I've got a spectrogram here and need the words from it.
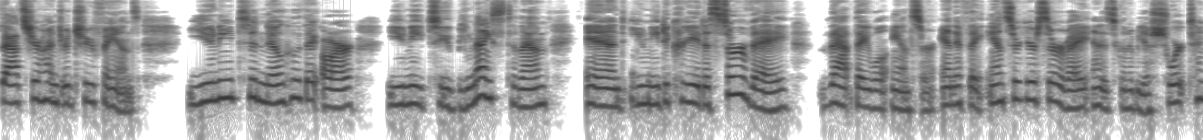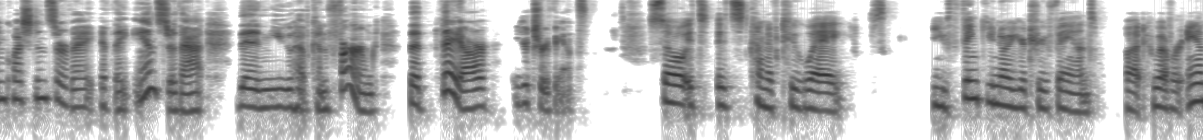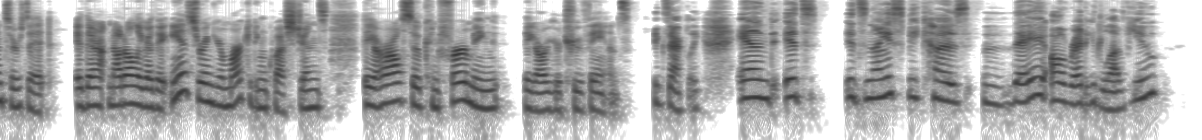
That's your 100 true fans you need to know who they are. You need to be nice to them and you need to create a survey that they will answer. And if they answer your survey, and it's going to be a short 10 question survey, if they answer that, then you have confirmed that they are your true fans. So it's it's kind of two way. You think you know your true fans, but whoever answers it, they're not only are they answering your marketing questions, they are also confirming they are your true fans. Exactly. And it's it's nice because they already love you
